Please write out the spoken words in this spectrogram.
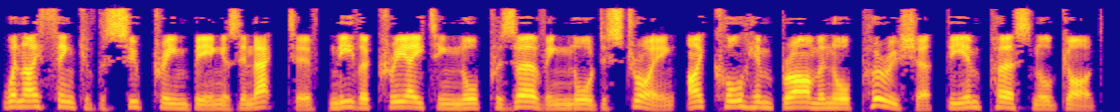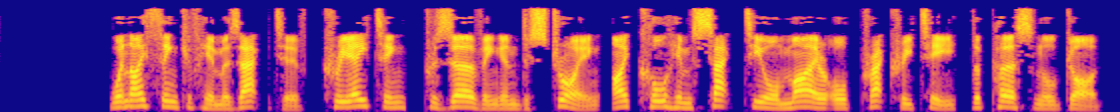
when I think of the Supreme Being as inactive, neither creating nor preserving nor destroying, I call him Brahman or Purusha, the impersonal God. When I think of him as active, creating, preserving and destroying, I call him Sakti or Maya or Prakriti, the personal God.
